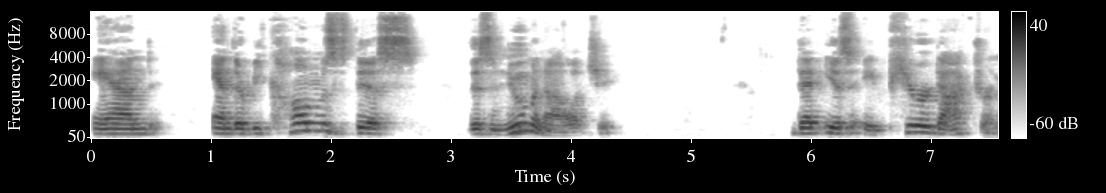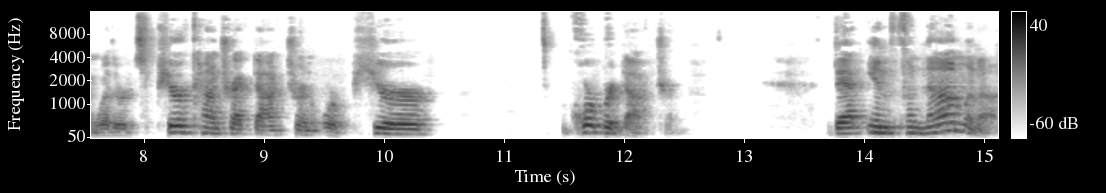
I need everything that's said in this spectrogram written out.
And, and there becomes this, this noumenology that is a pure doctrine, whether it's pure contract doctrine or pure corporate doctrine, that in phenomena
